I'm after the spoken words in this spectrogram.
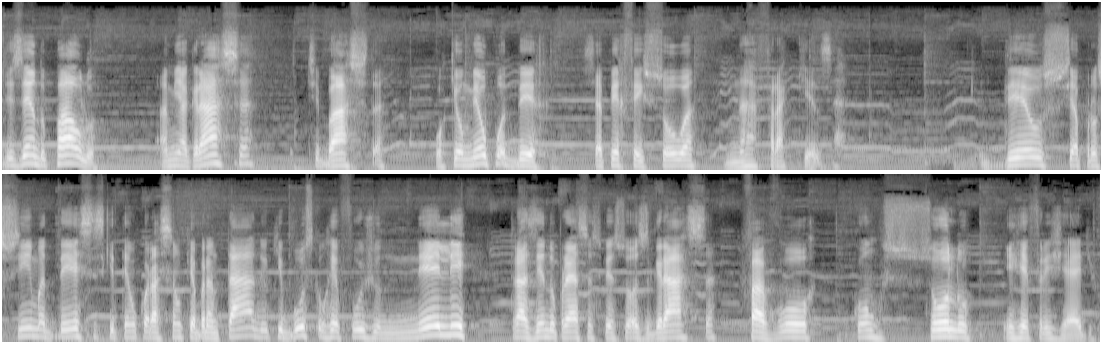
dizendo: Paulo, a minha graça te basta, porque o meu poder se aperfeiçoa na fraqueza. Deus se aproxima desses que têm o coração quebrantado e que buscam refúgio nele, trazendo para essas pessoas graça, favor, consolo e refrigério.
